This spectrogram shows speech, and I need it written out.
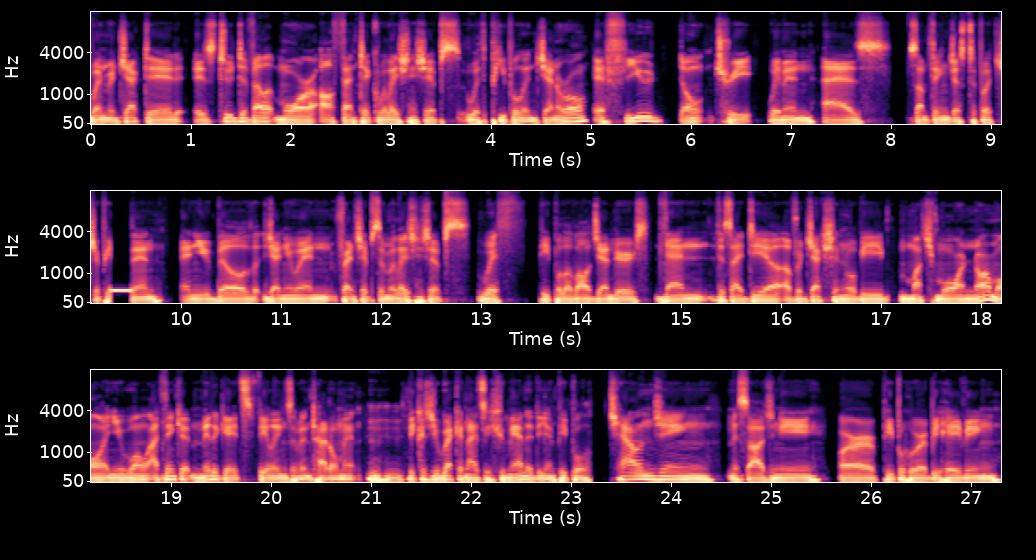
when rejected is to develop more authentic relationships with people in general. If you don't treat women as something just to put your p- in and you build genuine friendships and relationships with people of all genders, then this idea of rejection will be much more normal and you won't I think it mitigates feelings of entitlement Mhm. because you recognize the humanity in people. Challenging misogyny or people who are behaving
